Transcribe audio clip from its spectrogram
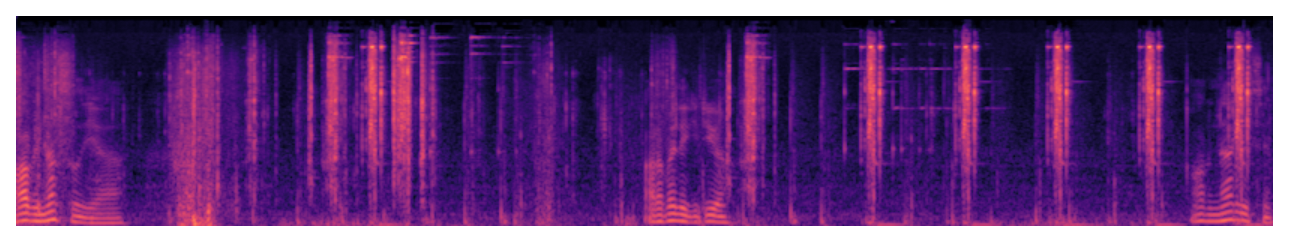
Abi nasıl ya? Arabayla gidiyor. Abi neredesin?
